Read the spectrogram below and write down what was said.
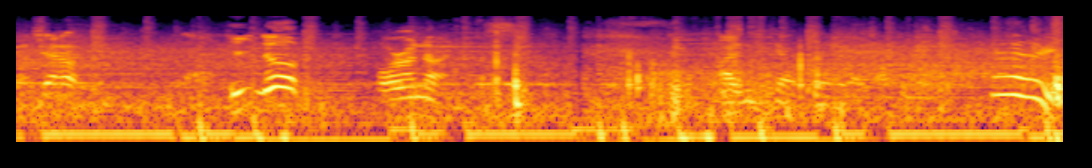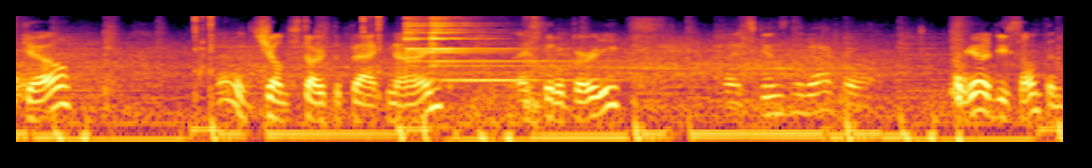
Watch out. Heating up. Par on nine. I didn't count that. There you go. That'll jumpstart the back nine. Nice little birdie. That skins in the back hole. We gotta do something.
